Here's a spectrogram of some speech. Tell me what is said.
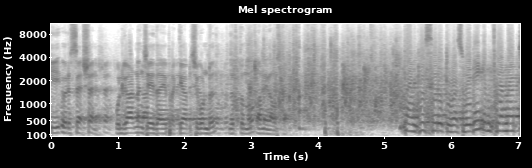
ഈ ഒരു സെഷൻ ഉദ്ഘാടനം ചെയ്തതായി പ്രഖ്യാപിച്ചുകൊണ്ട് നിർത്തുന്നു നന്ദി നമസ്കാരം Thank you, sir. It was very informative.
